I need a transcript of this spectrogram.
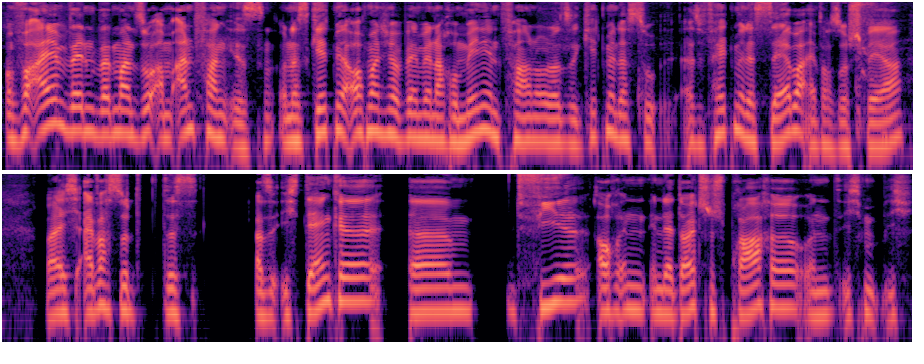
Und vor allem, wenn, wenn man so am Anfang ist, und das geht mir auch manchmal, wenn wir nach Rumänien fahren oder so, geht mir das so, also fällt mir das selber einfach so schwer, weil ich einfach so das, also ich denke ähm, viel auch in, in der deutschen Sprache und ich, ich,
